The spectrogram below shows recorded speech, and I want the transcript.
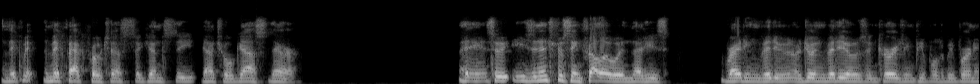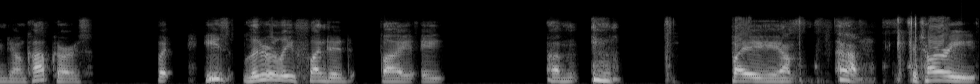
the Micmac protests against the natural gas there. So he's an interesting fellow in that he's writing video or doing videos encouraging people to be burning down cop cars, but he's literally funded by a um, by a um, um, Qatari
